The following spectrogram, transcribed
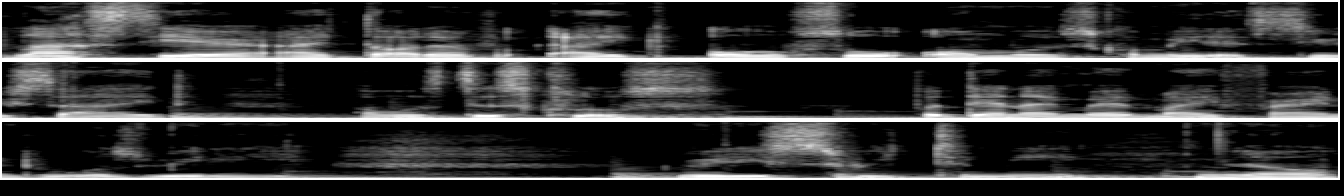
Last year, I thought of, I also almost committed suicide. I was this close. But then I met my friend who was really, really sweet to me, you know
